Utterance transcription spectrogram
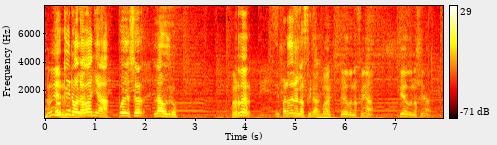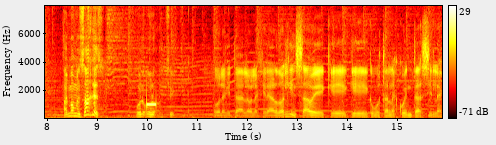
Perdieron, ¿Por qué no la ¿eh? baña puede ser Laudrup Perder. Y perder en la final? Bueno, pierden la final. Pierden la final. ¿Hay más mensajes? O no- o no- sí. Hola, ¿qué tal? Hola Gerardo. ¿Alguien sabe que, que- cómo están las cuentas y las,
